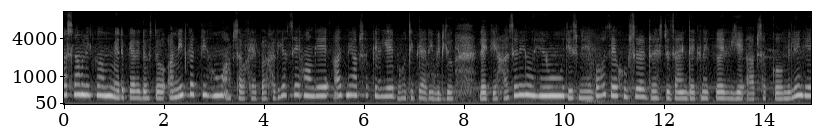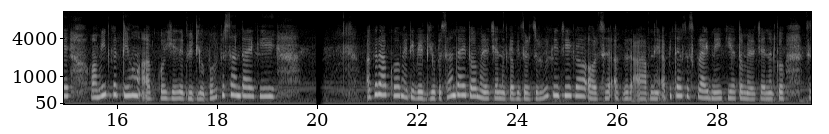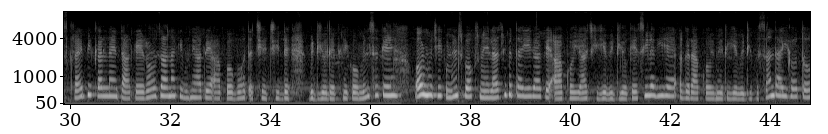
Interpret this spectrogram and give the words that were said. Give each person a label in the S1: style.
S1: अस्सलाम वालेकुम, मेरे प्यारे दोस्तों, उम्मीद करती हूँ आप सब खैर पर खैरियत से होंगे। आज मैं आप सबके लिए बहुत ही प्यारी वीडियो लेके हाजिर हुई हूँ, जिसमें बहुत से खूबसूरत ड्रेस डिज़ाइन देखने के लिए आप सबको मिलेंगे। उम्मीद करती हूँ आपको ये वीडियो बहुत पसंद आएगी। अगर आपको मेरी वीडियो पसंद आए तो मेरे चैनल का विज़िट ज़रूर कीजिएगा और अगर आपने अभी तक सब्सक्राइब नहीं किया तो मेरे चैनल को सब्सक्राइब भी कर लें ताकि रोज़ाना की बुनियाद पे आपको बहुत अच्छी अच्छी दे, वीडियो देखने को मिल सके। और मुझे कमेंट्स बॉक्स में लाजमी बताइएगा कि आपको आज की ये वीडियो कैसी लगी है। अगर आपको मेरी ये वीडियो पसंद आई हो तो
